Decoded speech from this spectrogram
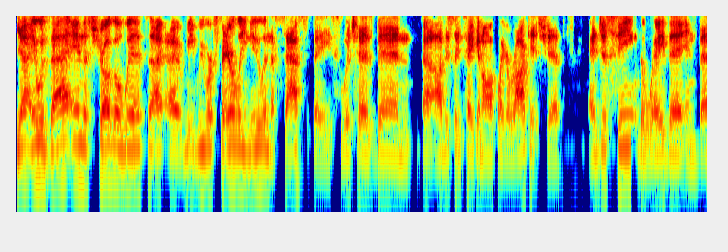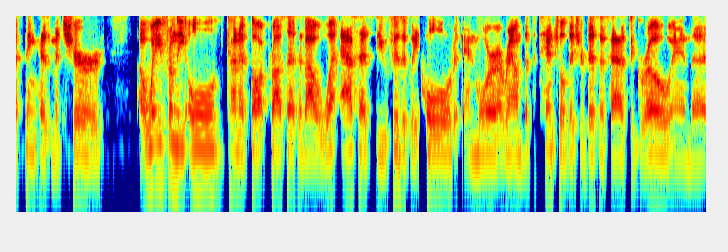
Yeah, it was that and the struggle with, I, I, mean, we were fairly new in the SaaS space, which has been uh, obviously taken off like a rocket ship. And just seeing the way that investing has matured away from the old kind of thought process about what assets do you physically hold and more around the potential that your business has to grow and the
